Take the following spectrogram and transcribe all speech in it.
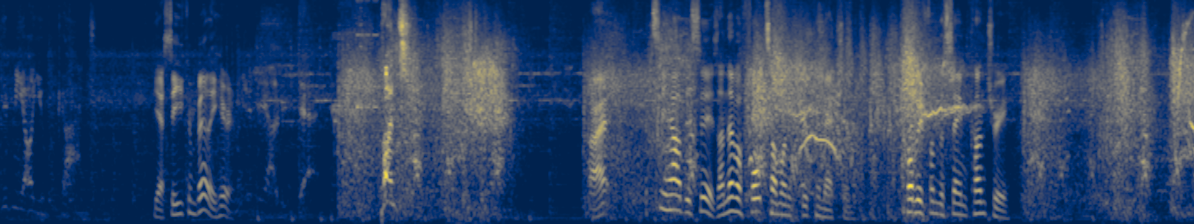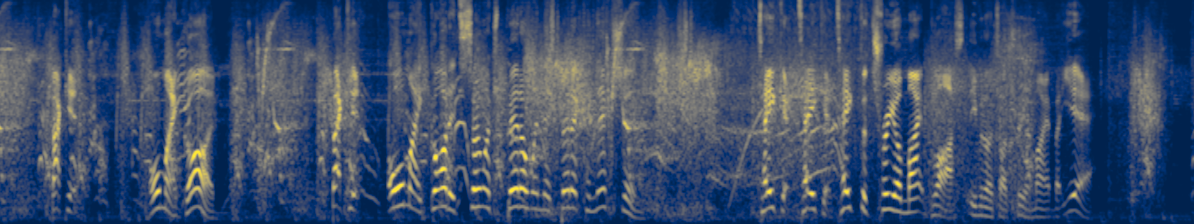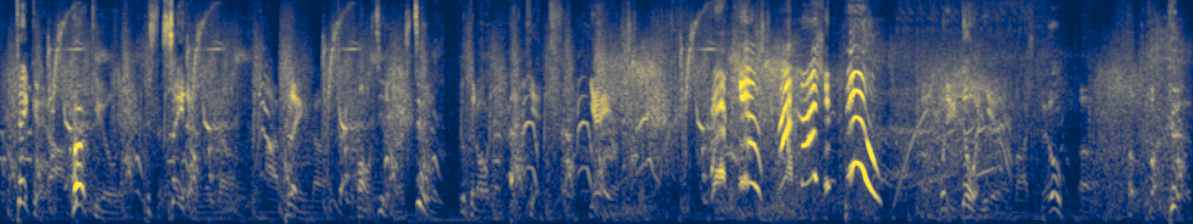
Give me all you got. Yeah, see, you can barely hear it. Punch! Alright. Let's see how this is. I never fought someone with good connection. Probably from the same country. Back it! Oh my god! Back it! Oh my god, it's so much better when there's better connection! Take it, take it. Take the Tree of Might Blast, even though it's our Tree of Might, but yeah. Take it, uh, Hercule. It's the Satan, I'm playing uh, Dragon Ball Xenoverse 2. Look at all the back hits. Yeah. Hercule, I'm Majin Buu! What are you doing here, Majin Buu? Uh, oh, fuck,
